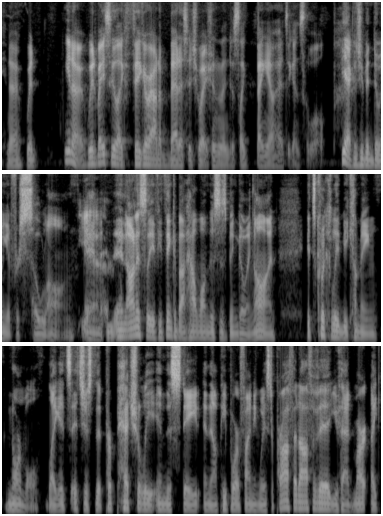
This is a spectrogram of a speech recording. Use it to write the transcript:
You know, we'd, you know, we'd basically like figure out a better situation than just like banging our heads against the wall. Yeah, because you've been doing it for so long. Yeah. And, and, and honestly, if you think about how long this has been going on, it's quickly becoming normal. Like it's it's just that perpetually in this state, and now people are finding ways to profit off of it. You've had mark like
